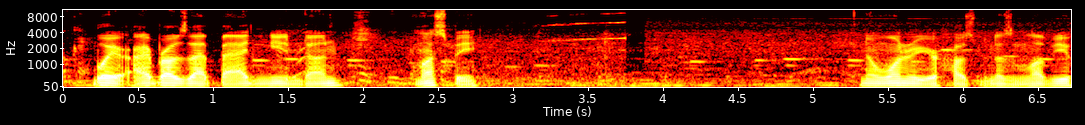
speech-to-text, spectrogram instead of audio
okay. Boy, your eyebrows that bad? You need them done? Must be. No wonder your husband doesn't love you.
